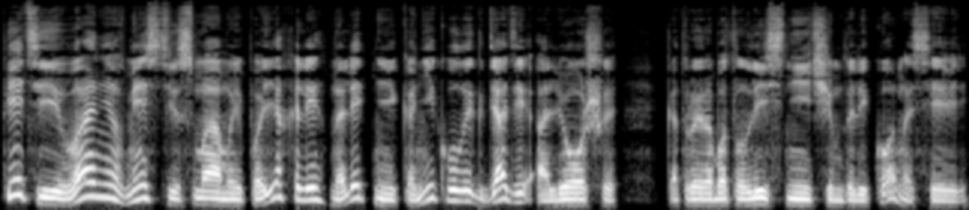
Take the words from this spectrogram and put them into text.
Петя и Ваня вместе с мамой поехали на летние каникулы к дяде Алёше, который работал лесничим далеко на севере.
